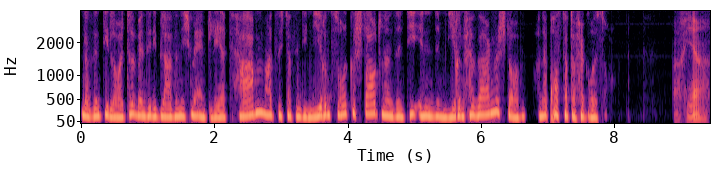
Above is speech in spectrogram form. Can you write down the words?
Und dann sind die Leute, wenn sie die Blase nicht mehr entleert haben, hat sich das in die Nieren zurückgestaut und dann sind die in dem Nierenversagen gestorben, an der Prostatavergrößerung. Ach ja,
